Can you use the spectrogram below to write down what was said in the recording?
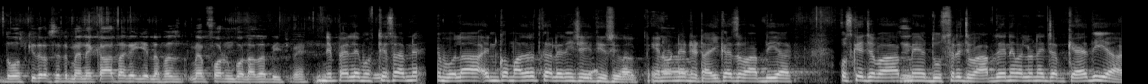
दोस्त की तरफ़ से तो मैंने कहा था कि ये लफ्ज मैं फ़ौरन बोला था बीच में। नहीं पहले मुफ्ती साहब ने बोला इनको माजरत कर लेनी चाहिए थी उसी वक्त। इन्होंने ढिठाई का जवाब दिया। उसके जवाब में दूसरे जवाब देने वालों ने जब कह दिया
